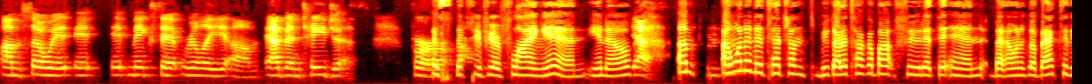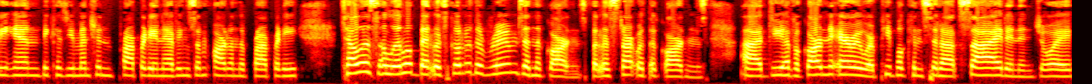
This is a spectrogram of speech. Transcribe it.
Um, so it, it, it makes it really, um, advantageous for especially if you're flying in, you know. Yeah. Um, mm-hmm. I wanted to touch on. We got to talk about food at the end, but I want to go back to the end because you mentioned property and having some art on the property. Tell us a little bit. Let's go to the rooms and the gardens, but let's start with the gardens. Uh, do you have a garden area where people can sit outside and enjoy,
